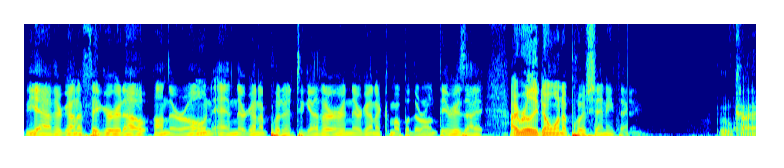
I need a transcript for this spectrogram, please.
yeah they're gonna figure it out on their own and they're gonna put it together and they're gonna come up with their own theories. I I really don't want to push anything. Okay.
